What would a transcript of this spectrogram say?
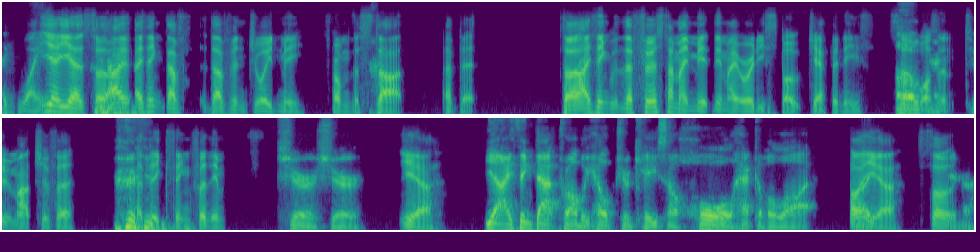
like white. Yeah, yeah. So I, I think they've they've enjoyed me from the start a bit. So I think the first time I met them, I already spoke Japanese, so Oh, it wasn't too much of a, a big thing for them. sure sure Yeah. yeah i think that probably helped your case a whole heck of a lot Oh yeah. So yeah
